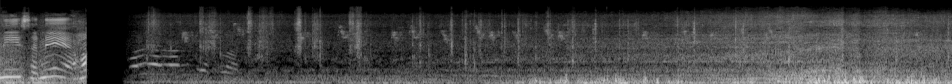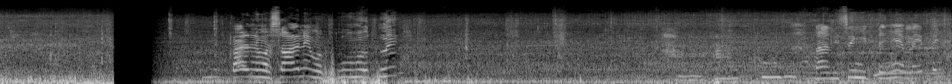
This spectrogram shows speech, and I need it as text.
Ni sani Kali masani matungot ni. Nani sing itengnya leteng.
